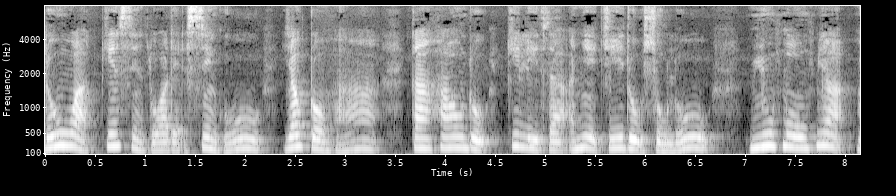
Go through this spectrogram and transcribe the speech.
လုံးဝကင်းစင်သွားတဲ့အဆင့်ကို ရောက်တော့မှ ကံဟောင်းတို့ကိလေသာအညစ်အကြေးတို့ဆိုလို့မြူမှုံမျှမ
